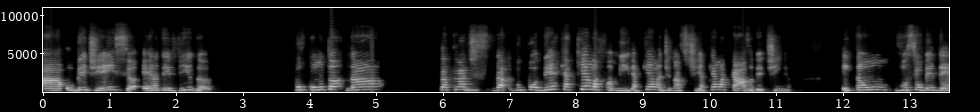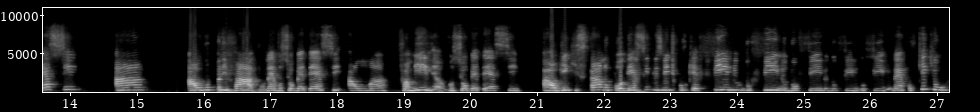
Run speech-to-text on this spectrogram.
a obediência era devida por conta da, da, da do poder que aquela família, aquela dinastia, aquela casa detinha. Então, você obedece a algo privado, né? Você obedece a uma família, você obedece a alguém que está no poder simplesmente porque é filho do filho do filho do filho do filho, né? Por que, que o,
